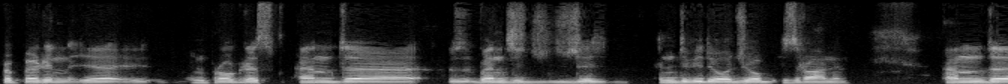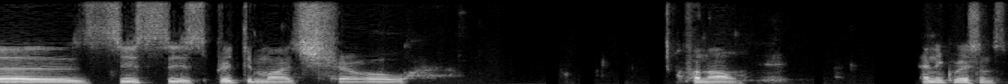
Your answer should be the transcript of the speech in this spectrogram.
preparing yeah, in progress and uh, when the individual job is running. And this is pretty much all for now. Any questions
